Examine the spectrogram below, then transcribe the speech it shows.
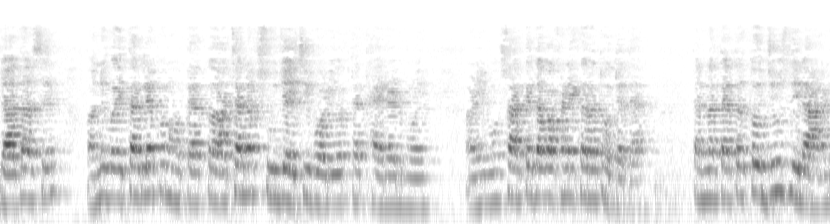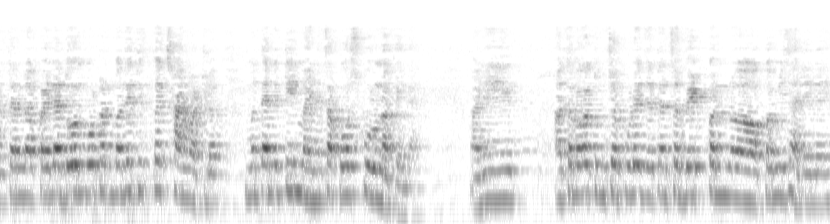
जादा असेल. आणि वैतागल्या पण होत्या. अचानक सूज यायची बॉडीवर त्या थायरॉइडमुळे आणि मग सारखे दवाखाने करत होत्या त्या. त्यांना त्याचा तो ज्यूस दिला आणि त्यांना पहिल्या दोन बोटांमध्ये तितकं छान वाटलं. मग त्यांनी तीन महिन्याचा कोर्स पूर्ण केला. आणि आता बघा तुमच्यापुढे त्यांचं वेट पण कमी झालेलं आहे.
